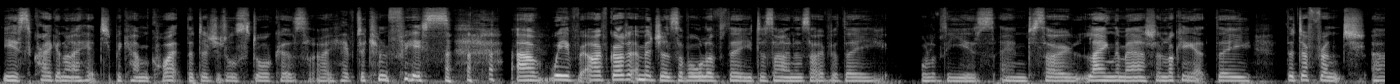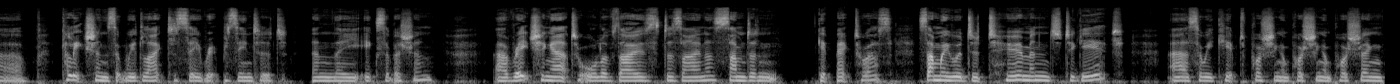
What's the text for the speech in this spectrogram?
Yes, Craig and I had to become quite the digital stalkers. I have to confess. uh, we've I've got images of all of the designers over the all of the years, and so laying them out and looking at the the different uh, collections that we'd like to see represented in the exhibition. Uh, reaching out to all of those designers. Some didn't get back to us. Some we were determined to get. Uh, so we kept pushing and pushing and pushing,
